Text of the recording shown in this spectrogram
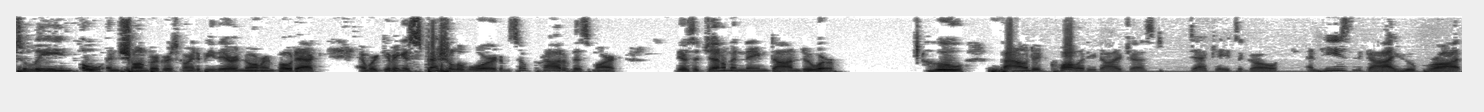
to Lean. Oh, and Schonberger is going to be there, and Norman Bodek, and we're giving a special award. I'm so proud of this, Mark. There's a gentleman named Don Dewar who founded Quality Digest decades ago, and he's the guy who brought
